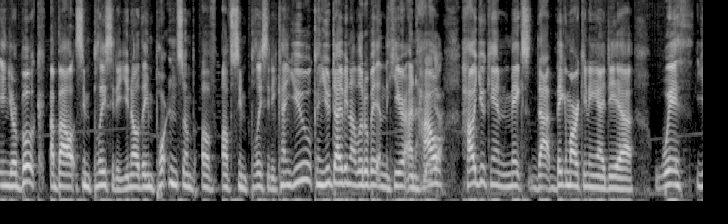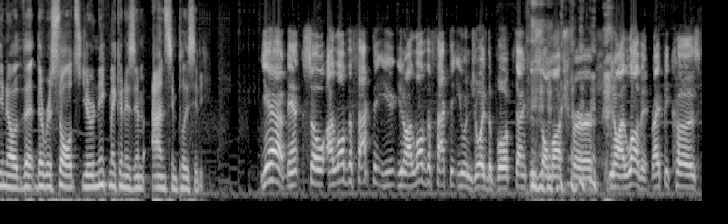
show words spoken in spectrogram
in your book about simplicity you know the importance of, of, of simplicity can you can you dive in a little bit in here and how Yeah. how you can mix that big marketing idea with you know the the results your unique mechanism and simplicity Yeah, man. So I love the fact that you, you know, I love the fact that you enjoyed the book. Thank you so much for, you know, I love it, right? Because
